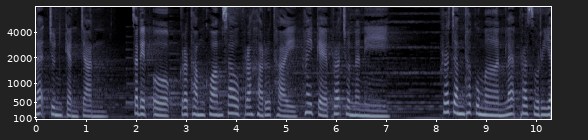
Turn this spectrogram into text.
และจุนแก่นจันทร์เสด็จออกกระทำความเศร้าพระหฤทัยให้แก่พระชนนี พระจันทกุมารและพระสุริย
